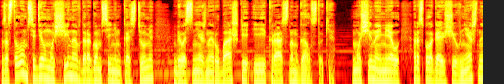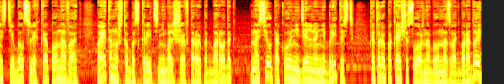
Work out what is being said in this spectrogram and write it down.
За столом сидел мужчина в дорогом синем костюме, белоснежной рубашке и красном галстуке. Мужчина имел располагающую внешность и был слегка полноват, поэтому, чтобы скрыть небольшой второй подбородок, носил такую недельную небритость, которую пока еще сложно было назвать бородой,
